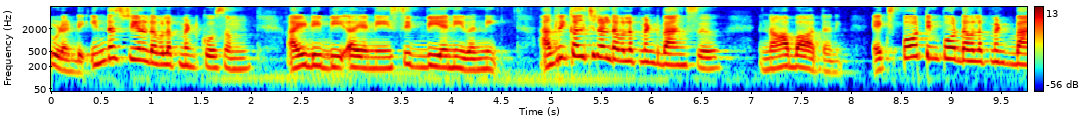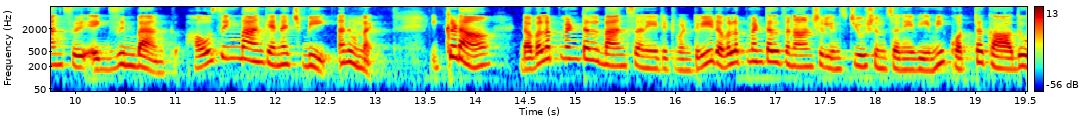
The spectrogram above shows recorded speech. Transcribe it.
చూడండి ఇండస్ట్రియల్ డెవలప్మెంట్ కోసం ఐడిబిఐ అని సిడ్బి అని ఇవన్నీ. అగ్రికల్చరల్ డెవలప్మెంట్ బ్యాంక్స్ నాబార్డ్ అని. Export import development banks EXIM bank housing bank NHB అని ఉన్నాయి. ఇక్కడ డెవలప్మెంటల్ బ్యాంక్స్ అనేటటువంటివి డెవలప్మెంటల్ ఫైనాన్షియల్ ఇన్స్టిట్యూషన్స్ అనేవి ఏమీ కొత్త కాదు.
